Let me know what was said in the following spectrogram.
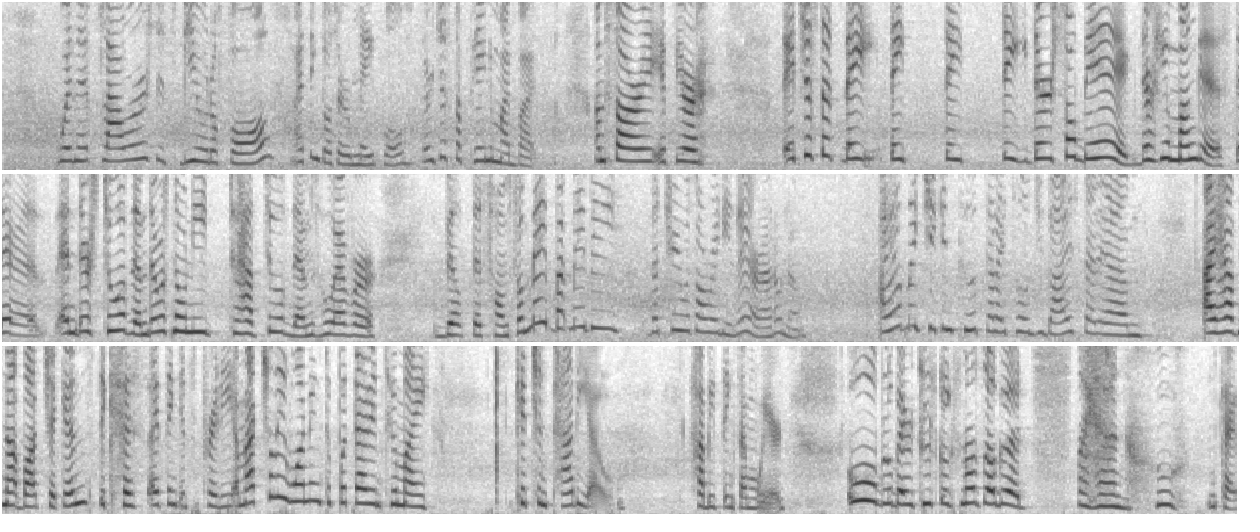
when it flowers, it's beautiful. I think those are maple. They're just a pain in my butt. I'm sorry if you're, it's just that they, they, they, they they're so big. They're humongous. There and there's two of them. There was no need to have two of them whoever built this home. So maybe but maybe the tree was already there. I don't know. I have my chicken coop that i told you guys that um i have not bought chickens because i think it's pretty. I'm actually wanting to put that into my kitchen patio. Hubby thinks i'm weird. Ooh, blueberry cheesecake smells so good. My hand. Ooh, okay.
